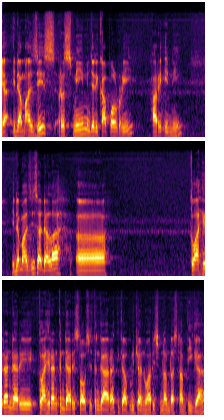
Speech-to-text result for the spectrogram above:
Ya, Idam Aziz resmi menjadi Kapolri hari ini. Idam Aziz adalah uh, kelahiran dari kelahiran Kendari Sulawesi Tenggara 30 Januari 1963.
